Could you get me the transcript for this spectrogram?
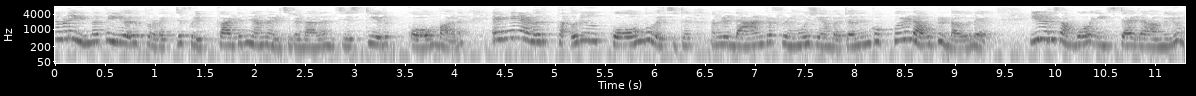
നമ്മുടെ ഇന്നത്തെ ഈ ഒരു പ്രൊഡക്റ്റ് ഫ്ലിപ്കാർട്ടിൽ ഞാൻ മേടിച്ചിട്ടുണ്ടായിരുന്ന ജസ്റ്റ് ഈ ഒരു കോമ്പാണ്. എങ്ങനെയാണ് ഒരു ഒരു കോമ്പ് വെച്ചിട്ട് നമ്മൾ ഡാൻഡ്രഫ് റിമൂവ് ചെയ്യാൻ പറ്റുക? നിങ്ങൾക്ക് ഒരു ഡൗട്ട് ഉണ്ടാവും അല്ലേ? ഈ ഒരു സംഭവം ഇൻസ്റ്റാഗ്രാമിലും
